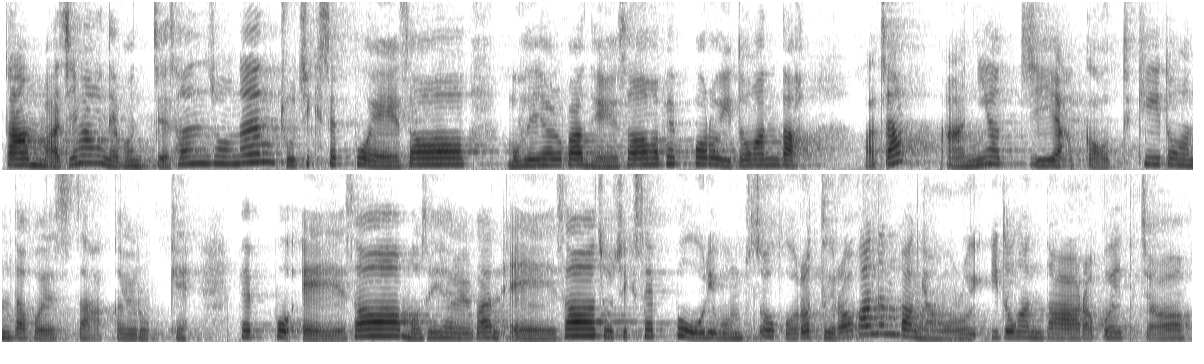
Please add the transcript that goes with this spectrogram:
다음 마지막 네 번째 산소는 조직세포에서 모세혈관에서 페포로 이동한다. 맞아? 아니었지. 아까 어떻게 이동한다고 했어? 아까 이렇게 페포에서 모세혈관에서 조직세포 우리 몸속으로 들어가는 방향으로 이동한다라고 했죠.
